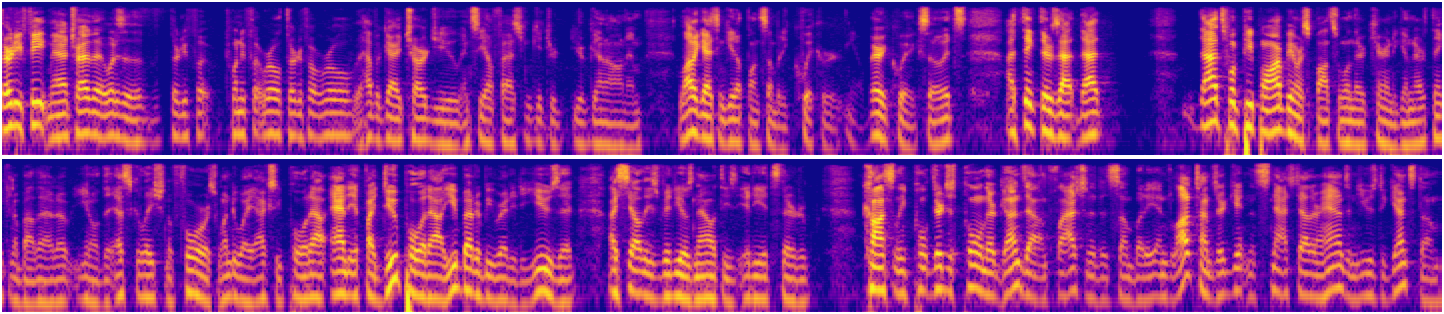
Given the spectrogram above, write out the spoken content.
30 feet, man. Try that. What is it? 30 foot, 20 foot roll, 30 foot roll. Have a guy charge you and see how fast you can get your, your gun on him. A lot of guys can get up on somebody quicker, you know, very quick. So it's, I think there's that that. That's when people aren't being responsible when they're carrying a gun. They're thinking about that. Uh, you know, the escalation of force. When do I actually pull it out? And if I do pull it out, you better be ready to use it. I see all these videos now with these idiots that are constantly pull. They're just pulling their guns out and flashing it at somebody. And a lot of times they're getting it snatched out of their hands and used against them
